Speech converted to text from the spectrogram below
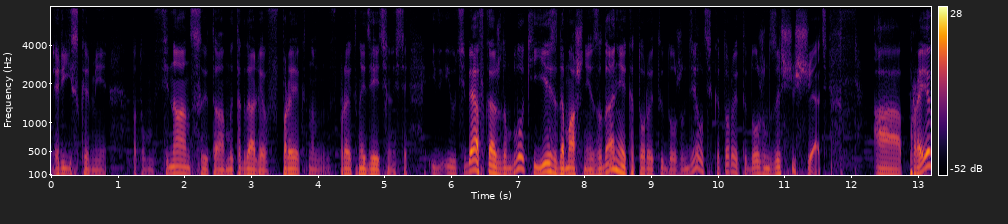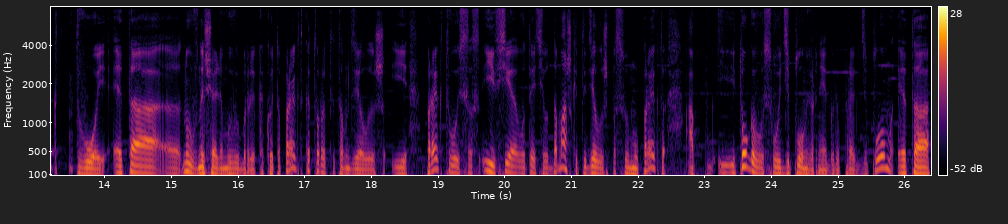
рисками, потом финансы там и так далее в, проектном, в проектной деятельности. И, и у тебя в каждом блоке есть домашние задания, которые ты должен делать и которые ты должен защищать. А проект твой, это, э, ну, вначале мы выбрали какой-то проект, который ты там делаешь, и проект твой, и все вот эти вот домашки ты делаешь по своему проекту, а итоговый свой диплом, вернее, я говорю, проект-диплом, это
